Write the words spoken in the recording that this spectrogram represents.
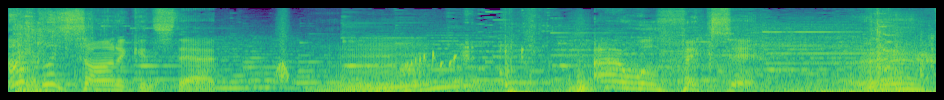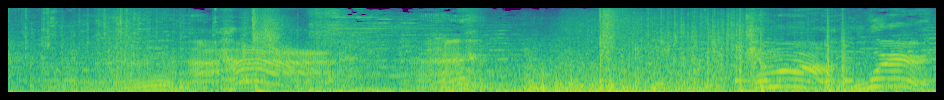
I'll play Sonic instead. Mm. I will fix it. Uh, uh, aha! Huh? Come on, work!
